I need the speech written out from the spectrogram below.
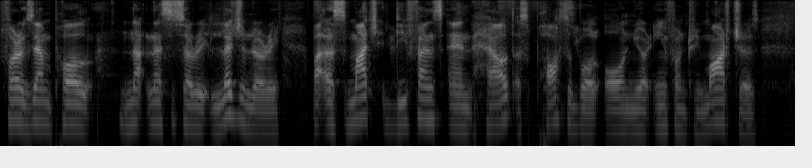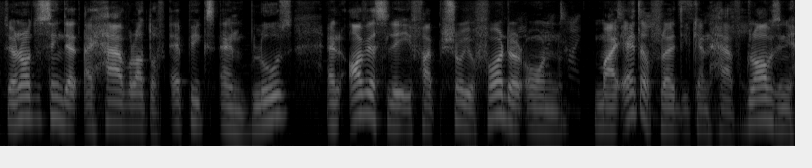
For example, not necessarily legendary, but as much defense and health as possible on your infantry marchers. So you're noticing that I have a lot of epics and blues and obviously if I show you further on my Aethelflaed you can have gloves and you,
